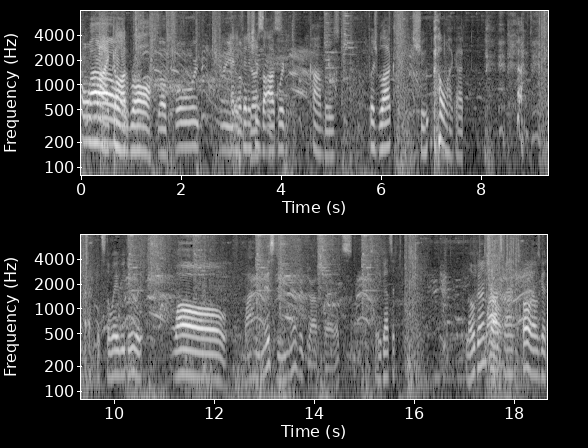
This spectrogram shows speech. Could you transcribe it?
Oh Wow. my god, Raw. The forward three And he of finishes justice. the awkward combos. Push block, shoot. Oh my god. it's the way we do it. Whoa. Wow, he missed it. He never drops that. That's So he got some low gun Wow. shots, man. Oh, that was good.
